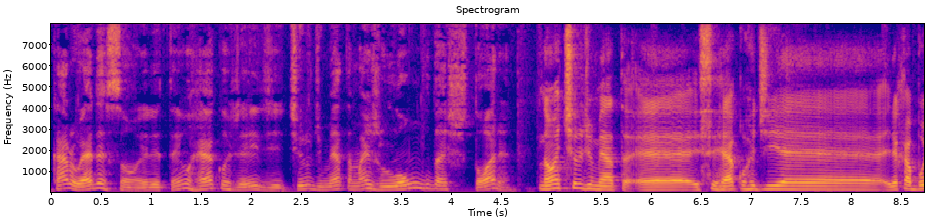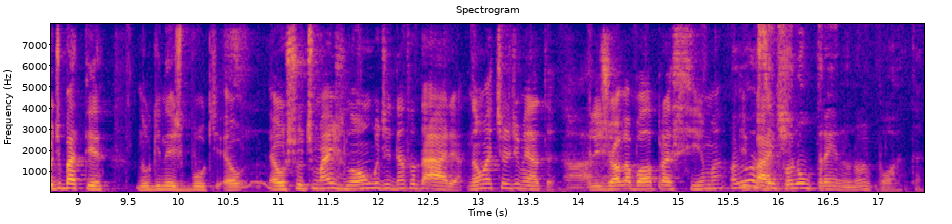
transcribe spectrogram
Cara, o Ederson, ele tem o recorde aí de tiro de meta mais longo da história. Não é tiro de meta, é esse recorde é ele acabou de bater no Guinness Book. É o, é o chute mais longo de dentro da área. Não é tiro de meta. Ah, ele joga a bola pra cima Mas e mesmo bate. assim, foi num treino, não importa.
